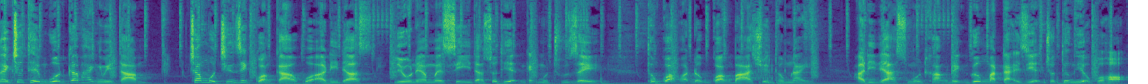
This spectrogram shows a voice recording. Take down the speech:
Ngay trước thềm World Cup 2018, trong một chiến dịch quảng cáo của Adidas, Lionel Messi đã xuất hiện cạnh một chú rể. Thông qua hoạt động quảng bá truyền thông này, Adidas muốn khẳng định gương mặt đại diện cho thương hiệu của họ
